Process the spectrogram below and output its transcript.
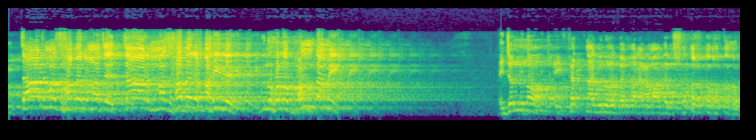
এই চার মাঝহাবের মাঝে, চার মাঝহাবের বাহিরে এগুলো হলো ভণ্ডামি। এই জন্য এই ফেতনাগুলোর ব্যাপারে আমাদের সতর্ক হতে হবে।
